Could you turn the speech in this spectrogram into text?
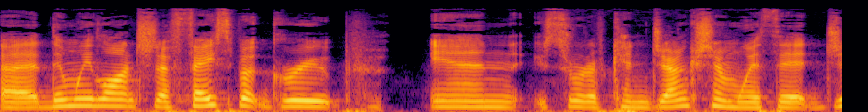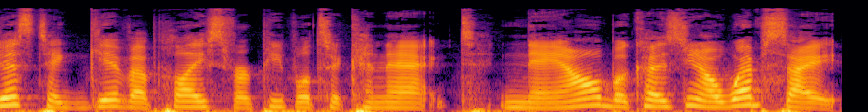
Uh, then we launched a Facebook group in sort of conjunction with it just to give a place for people to connect now because, you know, a website,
